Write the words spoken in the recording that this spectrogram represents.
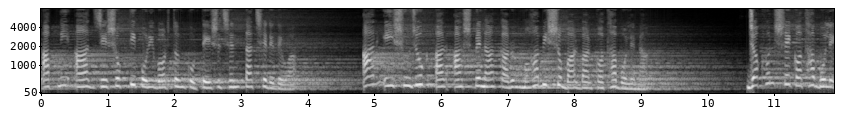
আপনি আজ যে শক্তি পরিবর্তন করতে এসেছেন তা ছেড়ে দেওয়া। আর এই সুযোগ আর আসবে না কারণ মহাবিশ্ব বারবার কথা বলে না। যখন সে কথা বলে,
